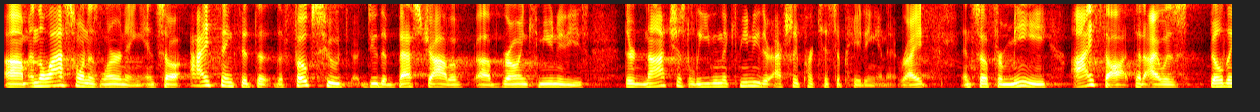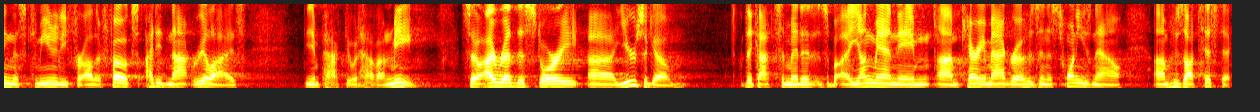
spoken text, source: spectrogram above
Um, and the last one is learning. And so I think that the, the folks who do the best job of, of growing communities, they're not just leading the community, they're actually participating in it, right? And so for me, I thought that I was building this community for other folks. I did not realize the impact it would have on me. So I read this story uh, years ago that got submitted. It was a young man named um, Kerry Magro, who's in his 20s now, um, who's autistic.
